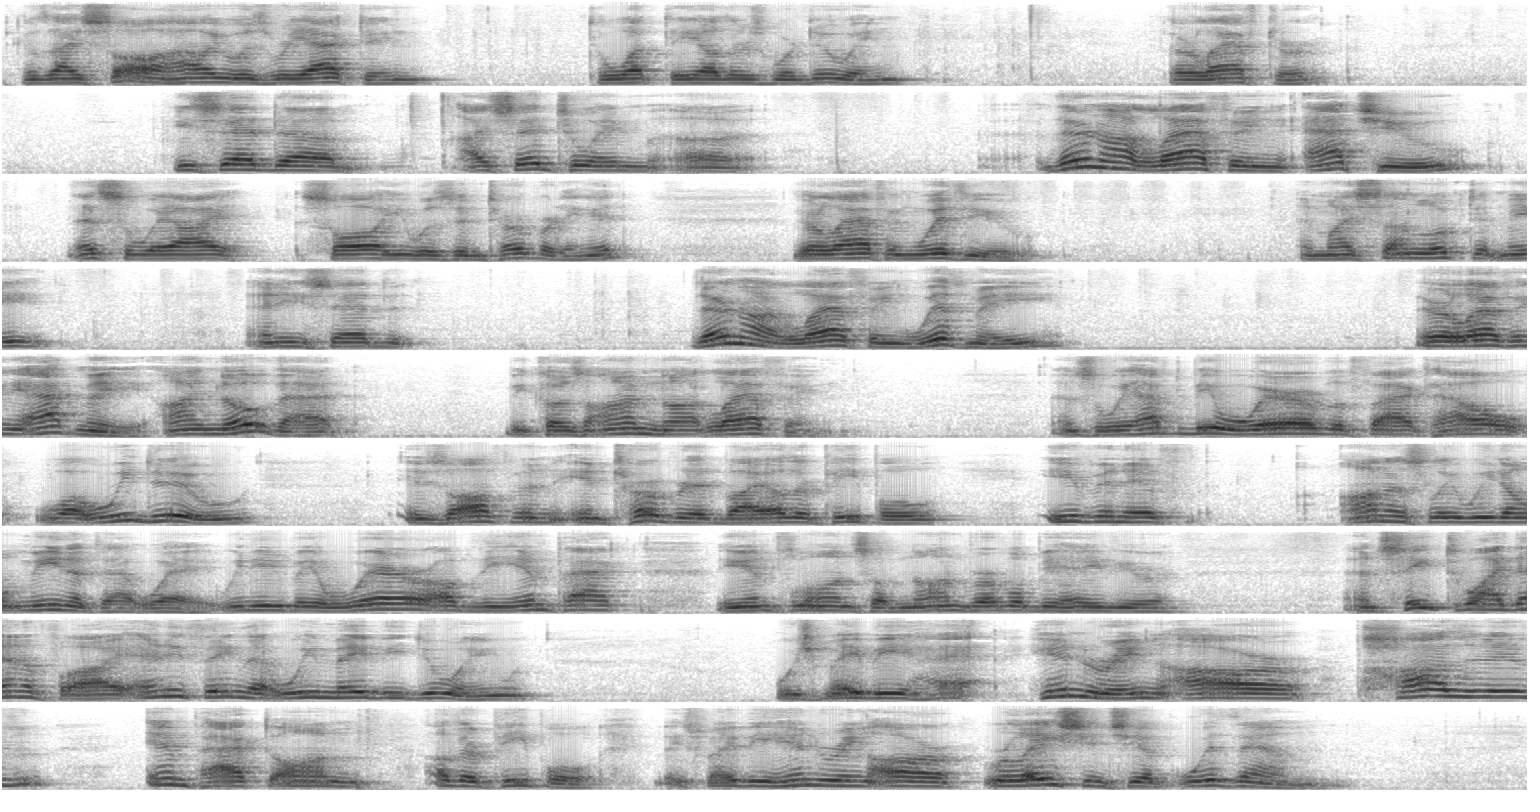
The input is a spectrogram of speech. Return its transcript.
because I saw how he was reacting to what the others were doing, their laughter. He said, uh, I said to him, uh, they're not laughing at you. That's the way I saw he was interpreting it. They're laughing with you. And my son looked at me and he said, They're not laughing with me. They're laughing at me. I know that because I'm not laughing. And so we have to be aware of the fact how what we do is often interpreted by other people, even if honestly we don't mean it that way. We need to be aware of the impact, the influence of nonverbal behavior, and seek to identify anything that we may be doing which may be ha- hindering our positive impact on other people. This may be hindering our relationship with them.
